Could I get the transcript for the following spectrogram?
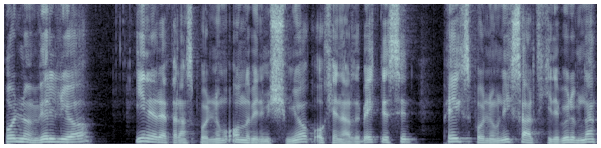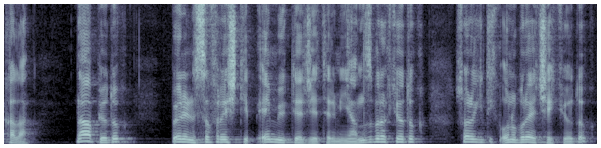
Polinom veriliyor. Yine referans polinomu. Onunla benim işim yok. O kenarda beklesin. Px polinomunun x artı 2'de bölümünden kalan. Ne yapıyorduk? Böleni sıfır eşitleyip en büyük derece terimi yalnız bırakıyorduk. Sonra gittik onu buraya çekiyorduk.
